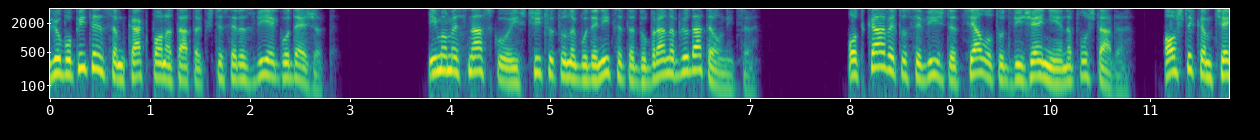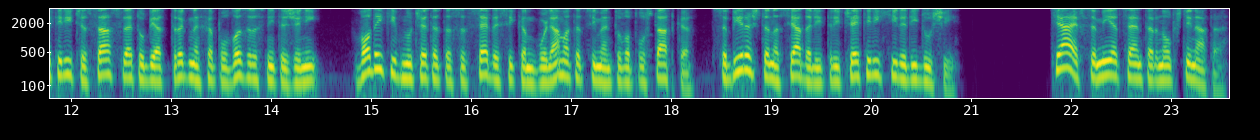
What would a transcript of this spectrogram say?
Любопитен съм как по-нататък ще се развие годежът. Имаме с Наско и с чичото на годеницата добра наблюдателница. От кавето се вижда цялото движение на площада. Още към 4 часа след обяд тръгнаха по възрастните жени, водейки внучетата със себе си към голямата циментова площадка, събираща насядали 3-4 хиляди души. Тя е в самия център на общината.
